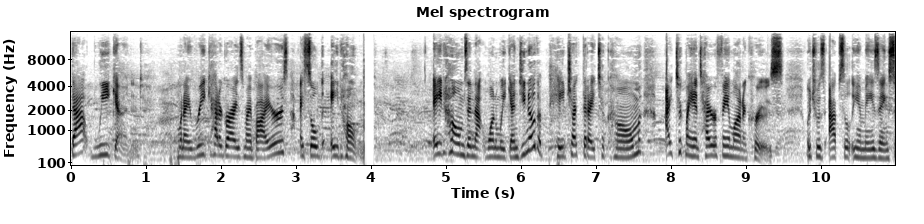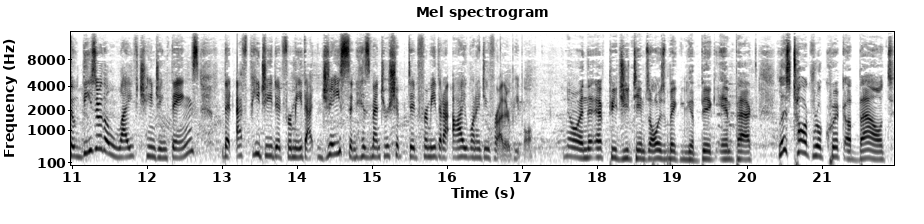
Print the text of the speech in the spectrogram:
That weekend, when I recategorized my buyers, I sold eight homes. Eight homes in that one weekend. Do you know the paycheck that I took home? I took my entire family on a cruise, which was absolutely amazing. So these are the life changing things that FPG did for me, that Jason, his mentorship, did for me, that I want to do for other people. No, and the FPG team's always making a big impact. Let's talk real quick about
